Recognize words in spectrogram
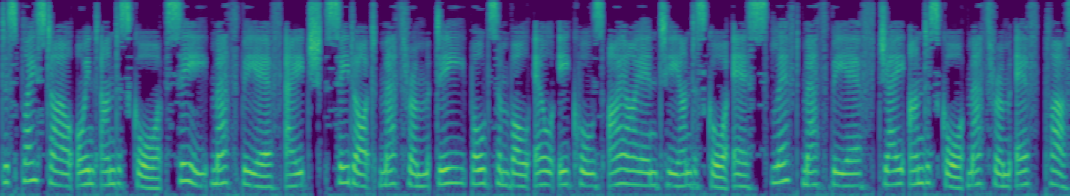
Display style oint underscore c math h c dot mathrm d bold symbol l equals iint underscore s left math j underscore mathrm f plus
